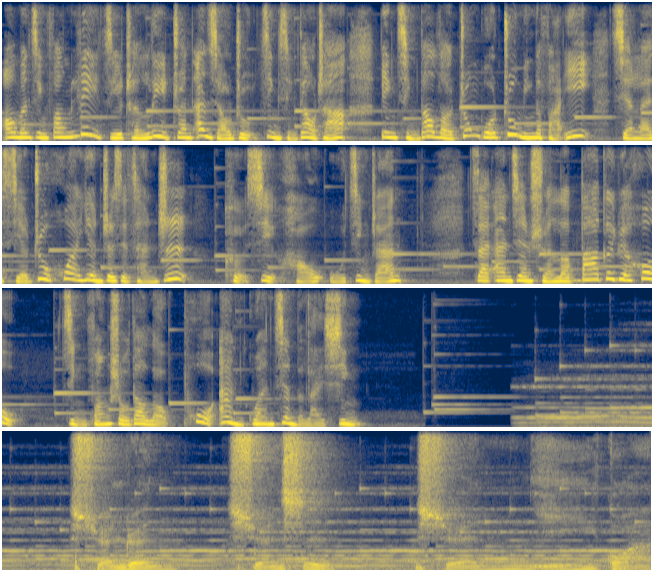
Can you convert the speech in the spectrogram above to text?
澳门警方立即成立专案小组进行调查，并请到了中国著名的法医前来协助化验这些残肢，可惜毫无进展。在案件悬了八个月后，警方收到了破案关键的来信。悬人、悬事、悬疑馆。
